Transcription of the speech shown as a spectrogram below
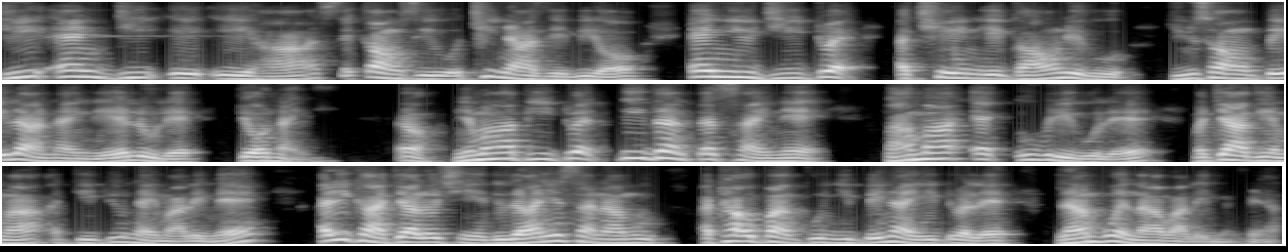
DNDAA ဟာစစ်ကောင်စီကိုအထိနာစေပြီးတော့ NUG အတွက်အခြေအနေကောင်းတွေကိုယူဆောင်ပေးလာနိုင်တယ်လို့လည်းပြောနိုင်တယ် အဲ့တော့မြန်မာပြည်အတွက်တည်တံ့သက်ဆိုင်တဲ့ဘာမာ Act ဥပဒေကိုလည်းမကြခင်မှာအတည်ပြုနိုင်ပါလိမ့်မယ်အဲ့ဒီခါကြလို့ရှိရင်လူသားချင်းစာနာမှုအထောက်အပံ့ကူညီပေးနိုင်ရေးအတွက်လည်းလမ်းပွင့်သားပါလိမ့်မယ်ခင်ဗျာ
